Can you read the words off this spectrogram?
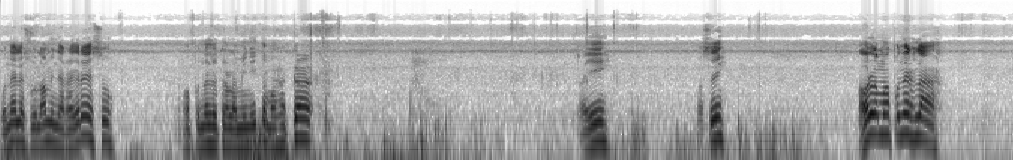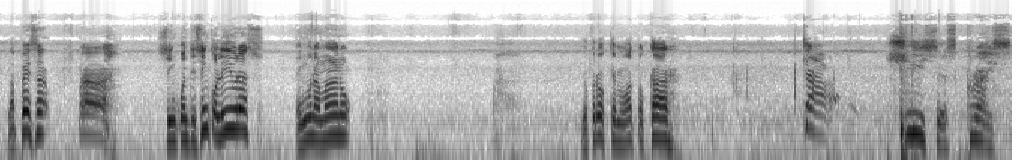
ponerle su lámina de regreso. Vamos a ponerle otra laminita más acá. Ahí. Así. Ahora le vamos a poner la, la pesa. Ah, 55 libras en una mano. Yo creo que me va a tocar. Jesus Christ.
